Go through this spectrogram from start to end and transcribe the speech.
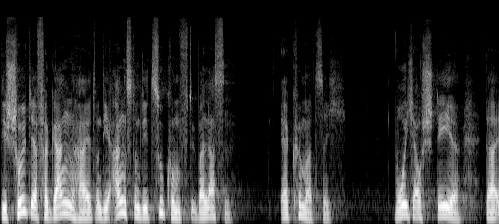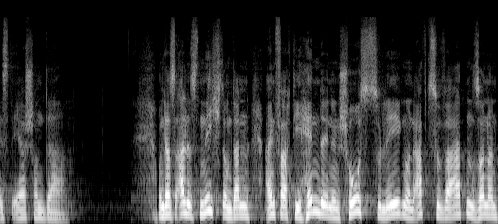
die Schuld der Vergangenheit und die Angst um die Zukunft überlassen. Er kümmert sich. Wo ich auch stehe, da ist er schon da. Und das alles nicht, um dann einfach die Hände in den Schoß zu legen und abzuwarten, sondern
